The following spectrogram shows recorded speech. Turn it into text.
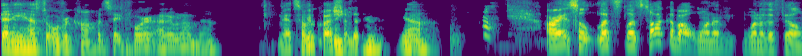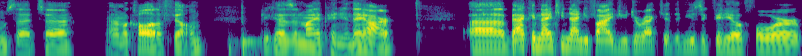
that he has to overcompensate for it? I don't know, man. That's a good question Yeah. All right, so let's let's talk about one of one of the films that uh, I'm gonna call it a film because, in my opinion, they are. Uh, back in 1995, you directed the music video for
